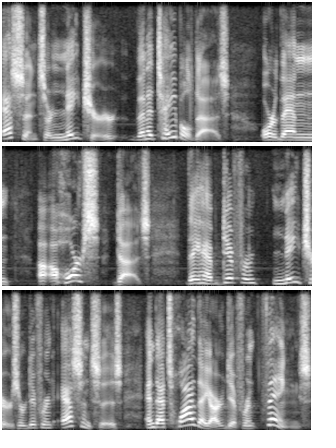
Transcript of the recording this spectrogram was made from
essence or nature than a table does or than a horse does. They have different natures or different essences, and that's why they are different things,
